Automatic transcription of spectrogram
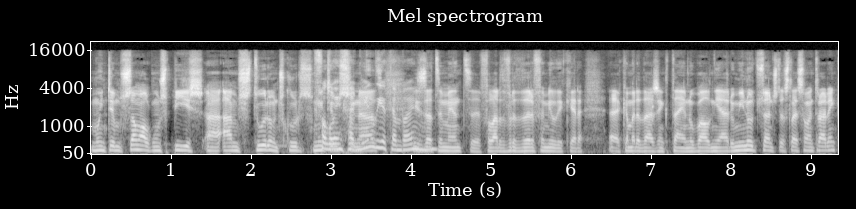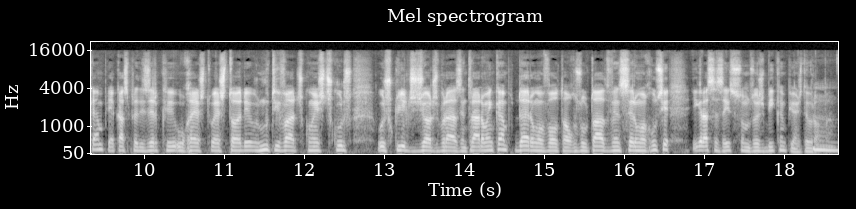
muita emoção, alguns pis à, à mistura, um discurso muito Falou emocionado. Em família também. É? Exatamente, falar de verdadeira família, que era a camaradagem que tem no balneário minutos antes da seleção entrar em campo. E é caso para dizer que o resto é história. Motivados com este discurso, os escolhidos de Jorge Braz entraram em campo, deram a volta ao resultado, venceram a Rússia e, graças a isso, somos hoje bicampeões da Europa. Hum.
